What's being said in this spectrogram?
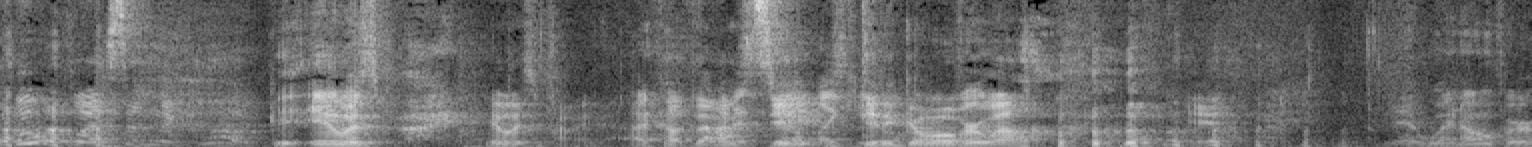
poop was in the cloak? It, it was fine. It was fine. I thought that Thought was. it Did it, like did it go over well? It, it went over.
